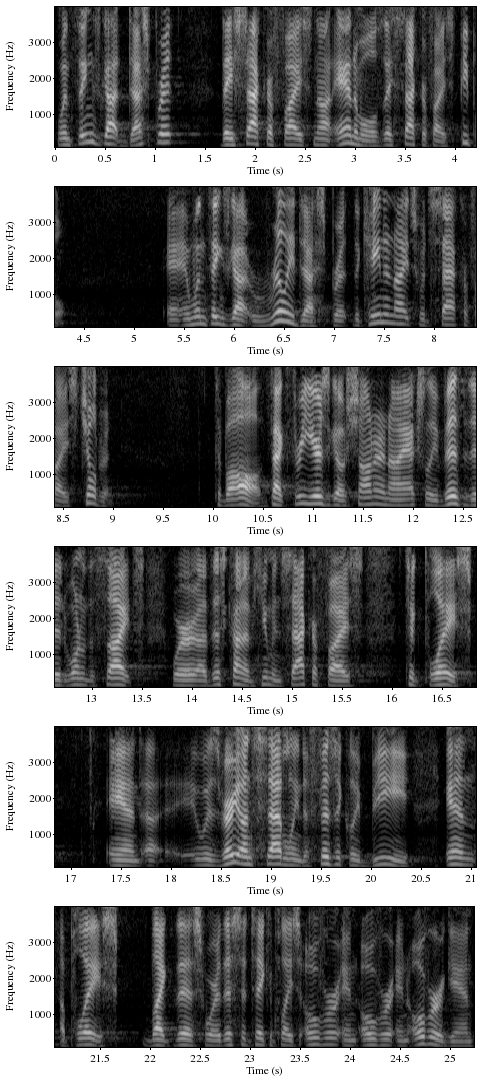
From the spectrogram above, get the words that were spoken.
when things got desperate, they sacrificed not animals, they sacrificed people. And when things got really desperate, the Canaanites would sacrifice children to Baal. In fact, three years ago, Shauna and I actually visited one of the sites where uh, this kind of human sacrifice took place. And uh, it was very unsettling to physically be in a place like this, where this had taken place over and over and over again,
